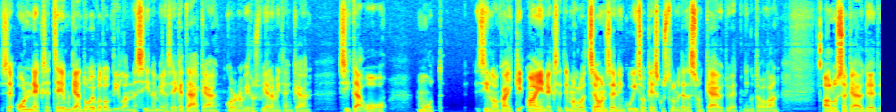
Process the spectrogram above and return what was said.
se onneksi, että se ei ole mikään toivoton tilanne siinä mielessä, eikä tämäkään koronavirus vielä mitenkään sitä ole, mutta siinä on kaikki ainekset ja mä luulen, että se on se niin kuin iso keskustelu, mitä tässä on käyty, että niin kuin tavallaan alussa käyty, että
